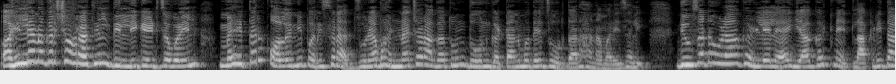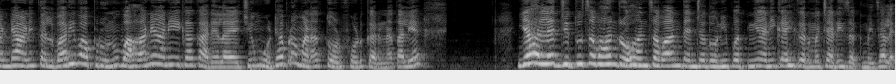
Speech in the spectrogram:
अहिल्यानगर शहरातील दिल्ली गेट जवळील मेहतर कॉलनी परिसरात जुन्या भांडणाच्या रागातून दोन गटांमध्ये जोरदार हाणामारी झाली. दिवसाढवळा घडलेल्या या घटनेत लाकडी दांड्या आणि तलवारी वापरून वाहने आणि एका कार्यालयाची मोठ्या प्रमाणात तोडफोड करण्यात आली आहे. या हल्ल्यात जितू चव्हाण रोहन चव्हाण त्यांच्या दोन्ही पत्नी आणि काही कर्मचारी जखमी झालेत.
